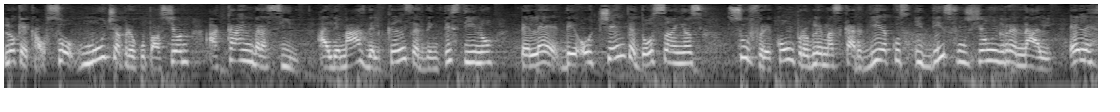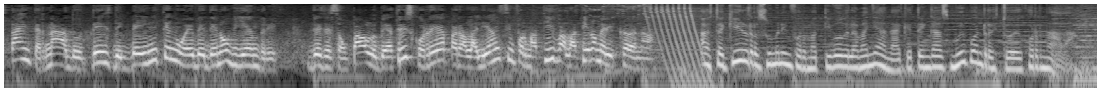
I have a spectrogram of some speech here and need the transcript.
lo que causó mucha preocupación acá en Brasil. Además del cáncer de intestino, Pelé, de 82 años, sufre con problemas cardíacos y disfunción renal. Él está internado desde 29 de noviembre. Desde São Paulo, Beatriz Correa para la Alianza Informativa Latinoamericana. Hasta aquí el resumen informativo de la mañana. Que tengas muy buen resto de jornada.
